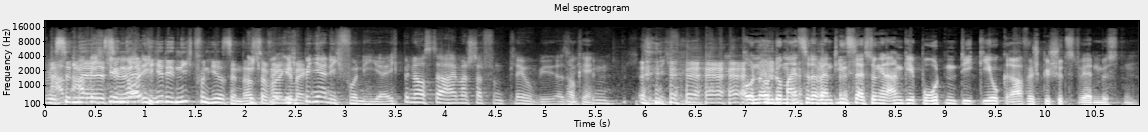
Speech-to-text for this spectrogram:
Wir sind, hab äh, ich es sind gehört, Leute ich- hier, die nicht von hier sind, hast ich, du bin, vorhin ich gemerkt. bin ja nicht von hier. Ich bin aus der Heimatstadt von Playmobil. Also Okay. ich, bin, ich bin nicht von hier. Und, und du meinst, da werden Dienstleistungen angeboten, die geografisch geschützt werden müssten?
